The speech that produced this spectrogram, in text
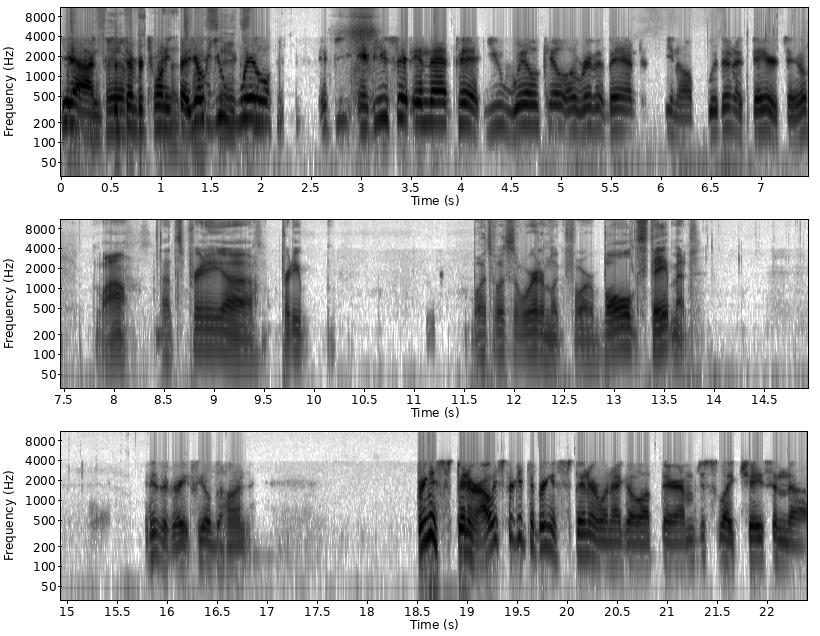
yeah, on Fifth, September the 23rd. Yo, you will if you, if you sit in that pit, you will kill a rivet band, you know, within a day or two. Wow, that's pretty uh pretty. What's what's the word I'm looking for? Bold statement. It is a great field to hunt. Bring a spinner. I always forget to bring a spinner when I go up there. I'm just like chasing, uh,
